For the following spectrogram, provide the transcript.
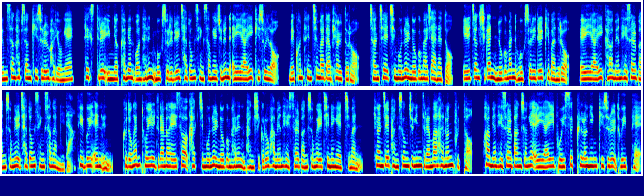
음성 합성 기술을 활용해 텍스트를 입력하면 원하는 목소리를 자동 생성해주는 AI 기술로 매 콘텐츠마다 별도로 전체 지문을 녹음하지 않아도 일정 시간 녹음한 목소리를 기반으로 AI 가 화면 해설 방송을 자동 생성합니다. TVN은 그동안 토일 드라마에서 각 지문을 녹음하는 방식으로 화면 해설 방송을 진행했지만 현재 방송 중인 드라마 한원부터 화면 해설 방송에 AI voice cloning 기술을 도입해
